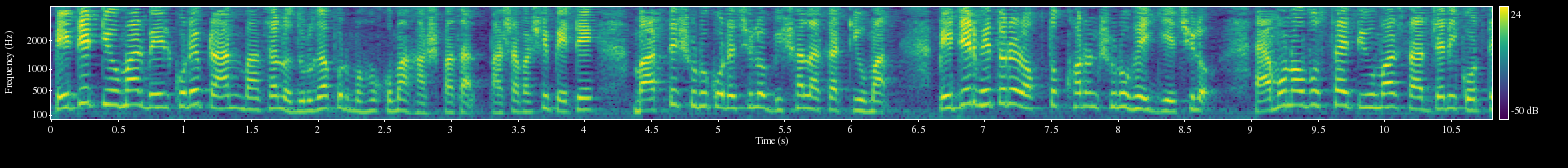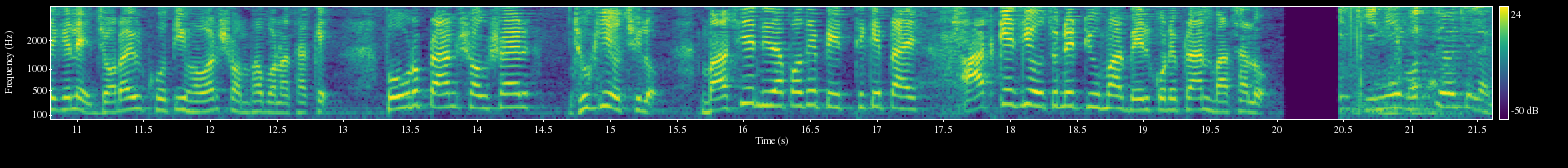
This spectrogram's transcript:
পেটের টিউমার বের করে প্রাণ বাঁচালো দুর্গাপুর মহকুমা হাসপাতাল। পাশাপাশি পেটে বাড়তে শুরু করেছিল বিশাল আকার টিউমার। পেটের ভেতরে রক্তক্ষরণ শুরু হয়ে গিয়েছিল। এমন অবস্থায় টিউমার সার্জারি করতে গেলে জরায়ুর ক্ষতি হওয়ার সম্ভাবনা থাকে। পৌর প্রাণ সংশয়ের ঝুঁকিও ছিল। বাঁচিয়ে নিরাপদে পেট থেকে প্রায় আট কেজি ওজনের টিউমার বের করে প্রাণ বাঁচালো। কি নিয়ে ভর্তি হয়েছিলেন?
